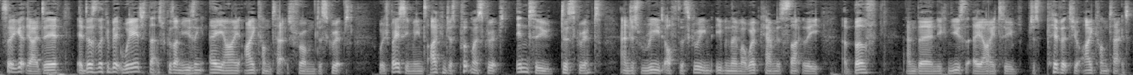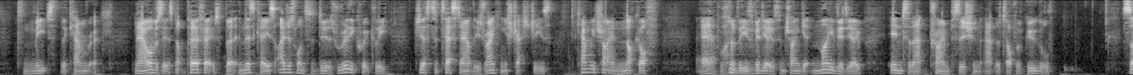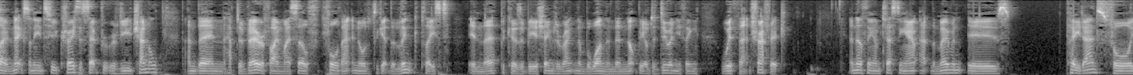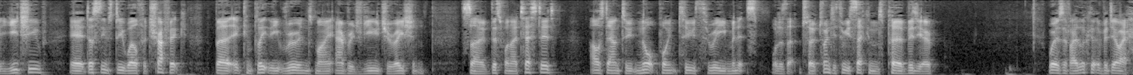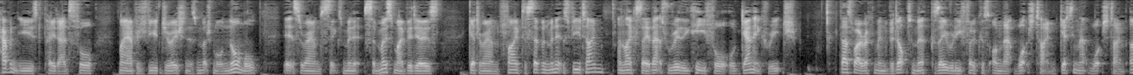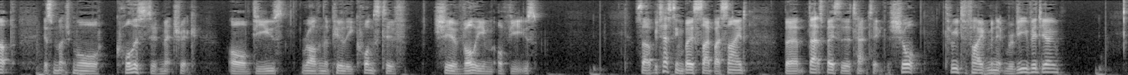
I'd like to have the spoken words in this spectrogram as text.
So you get the idea. It does look a bit weird. That's because I'm using AI eye contact from Descript, which basically means I can just put my script into Descript and just read off the screen, even though my webcam is slightly above. And then you can use the AI to just pivot your eye contact to meet the camera. Now, obviously, it's not perfect, but in this case, I just wanted to do this really quickly just to test out these ranking strategies. Can we try and knock off uh, one of these videos and try and get my video into that prime position at the top of Google? So next I need to create a separate review channel and then have to verify myself for that in order to get the link placed in there because it'd be a shame to rank number one and then not be able to do anything with that traffic. Another thing I'm testing out at the moment is paid ads for YouTube. It does seem to do well for traffic, but it completely ruins my average view duration. So this one I tested, I was down to 0.23 minutes. What is that? So 23 seconds per video. Whereas if I look at a video I haven't used paid ads for, my average view duration is much more normal. It's around six minutes. So most of my videos get around five to seven minutes view time. And like I say, that's really key for organic reach. That's why I recommend Vidoptima because they really focus on that watch time. Getting that watch time up is much more qualitative metric of views rather than a purely quantitative sheer volume of views. So I'll be testing both side by side, but that's basically the tactic. Short, three to five minute review video,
